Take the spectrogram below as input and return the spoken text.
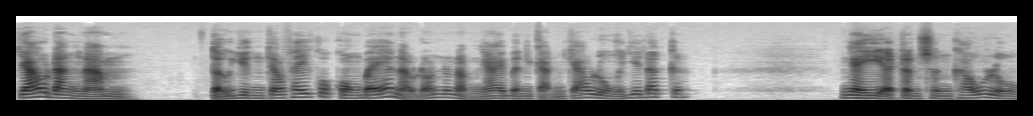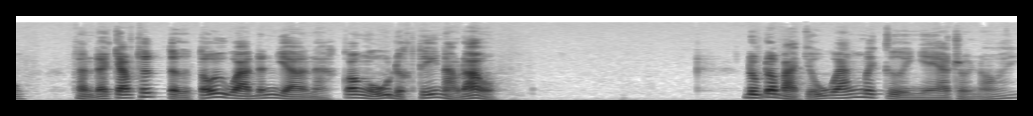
cháu đang nằm, tự dưng cháu thấy có con bé nào đó nó nằm ngay bên cạnh cháu luôn ở dưới đất á ngay ở trên sân khấu luôn. Thành ra cháu thức từ tối qua đến giờ nè, có ngủ được tí nào đâu. Lúc đó bà chủ quán mới cười nhẹ rồi nói,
